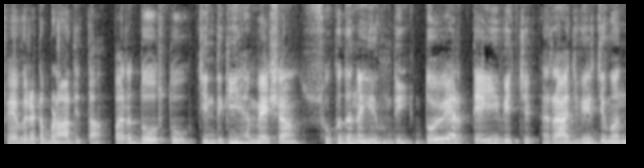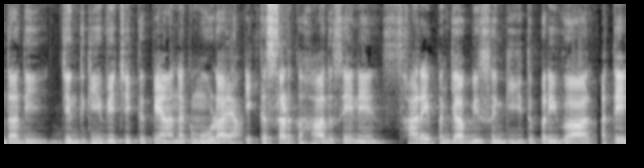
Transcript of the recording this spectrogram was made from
ਫੇਵਰਿਟ ਬਣਾ ਦਿੱਤਾ। ਪਰ ਦੋਸਤੋ, ਜ਼ਿੰਦਗੀ ਹਮੇਸ਼ਾ ਸੁਖਦ ਨਹੀਂ ਹੁੰਦੀ। 2023 ਵਿੱਚ ਰਾਜਵੀਰ ਜਵੰਦਾ ਦੀ ਜ਼ਿੰਦਗੀ ਵਿੱਚ ਇੱਕ ਭਿਆਨਕ ਮੋੜ ਆਇਆ। ਇੱਕ ਸੜਕ ਹਾਦਸੇ ਨੇ ਸਾਰੇ ਪੰਜਾਬੀ ਸੰਗੀਤ ਪਰਿਵਾਰ ਅਤੇ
